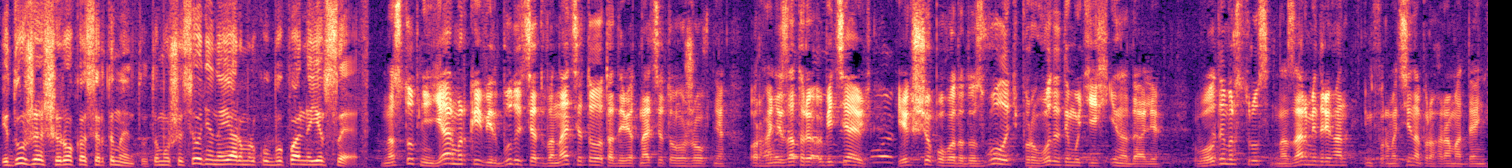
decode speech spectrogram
і дуже широкого асортименту. Тому що сьогодні на ярмарку буквально є все. Наступні ярмарки відбудуться 12 та 19 жовтня. Організатори обіцяють, якщо погода дозволить, проводитимуть їх і надалі. Володимир Струс, Назар Мідріган. Інформаційна програма День.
